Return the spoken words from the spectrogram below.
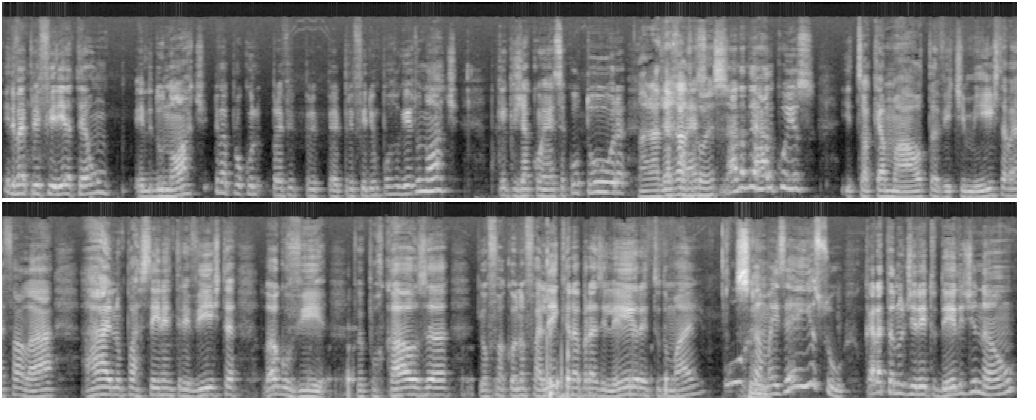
ele vai preferir até um. Ele do norte, ele vai procurar, prefe- pre- preferir um português do norte. Porque que já conhece a cultura. Não nada errado conhece- com isso. Nada de errado com isso. E só que a malta vitimista vai falar: ai, não passei na entrevista, logo vi. Foi por causa que eu, quando eu falei que era brasileira e tudo mais. Porra, Sim. mas é isso. O cara tá no direito dele de não,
